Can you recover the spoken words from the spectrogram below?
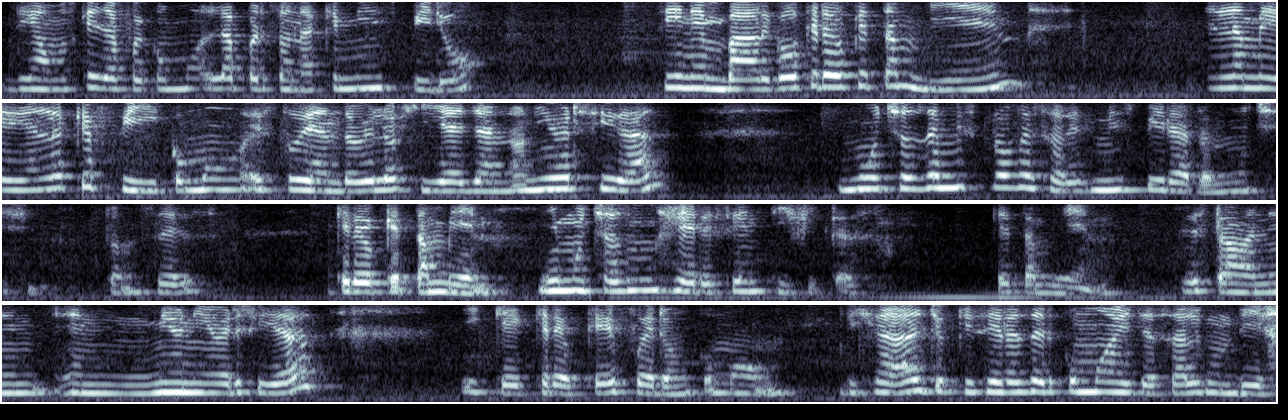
digamos que ella fue como la persona que me inspiró. Sin embargo, creo que también en la medida en la que fui como estudiando biología ya en la universidad, muchos de mis profesores me inspiraron muchísimo. Entonces, creo que también, y muchas mujeres científicas que también estaban en, en mi universidad y que creo que fueron como, dije, ah, yo quisiera ser como ellas algún día.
